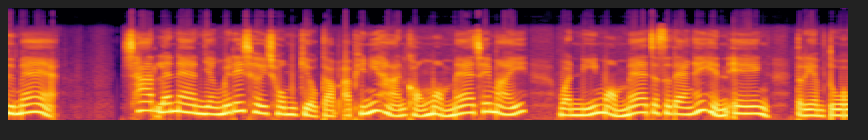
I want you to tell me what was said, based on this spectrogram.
คือแม่ ชาติและแนนยังไม่ได้เชยชมเกี่ยวกับอภินิหารของหม่อมแม่ใช่ไหม วันนี้หม่อมแม่จะแสดงให้เห็นเอง เตรียมตัว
